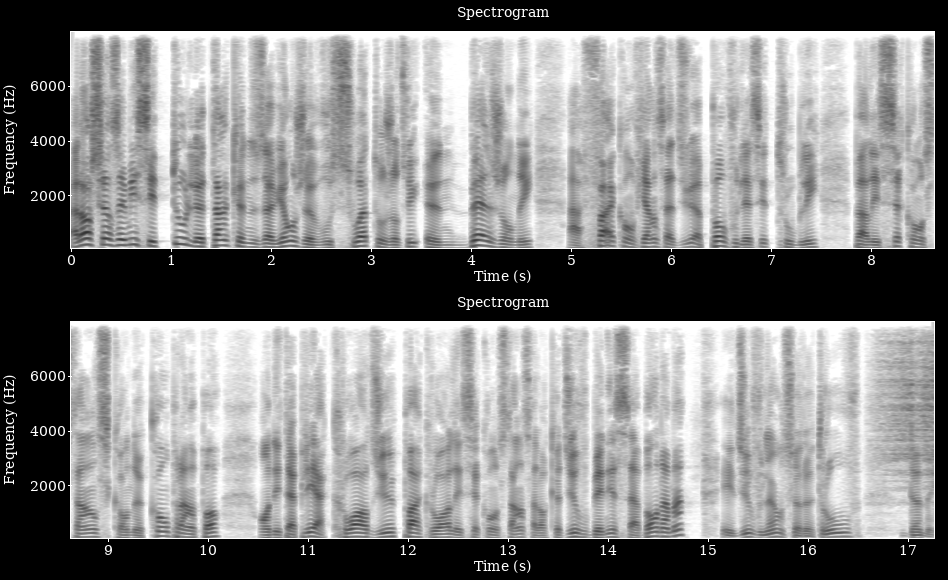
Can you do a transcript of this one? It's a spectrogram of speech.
Alors, chers amis, c'est tout le temps que nous avions. Je vous souhaite aujourd'hui une belle journée, à faire confiance à Dieu, à ne pas vous laisser troubler par les circonstances qu'on ne comprend pas. On est appelé à croire Dieu, pas à croire les circonstances. Alors que Dieu vous bénisse abondamment. Et Dieu voulant, on se retrouve demain.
